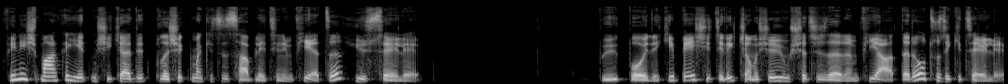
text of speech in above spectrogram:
Finish marka 72 adet bulaşık makinesi tabletinin fiyatı 100 TL. Büyük boydaki 5 litrelik çamaşır yumuşatıcıların fiyatları 32 TL.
